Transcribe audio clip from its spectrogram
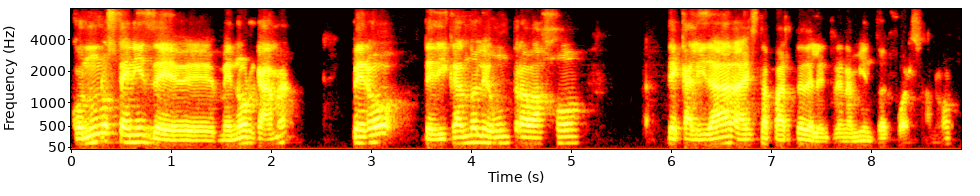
con unos tenis de menor gama, pero dedicándole un trabajo de calidad a esta parte del entrenamiento de fuerza, ¿no?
